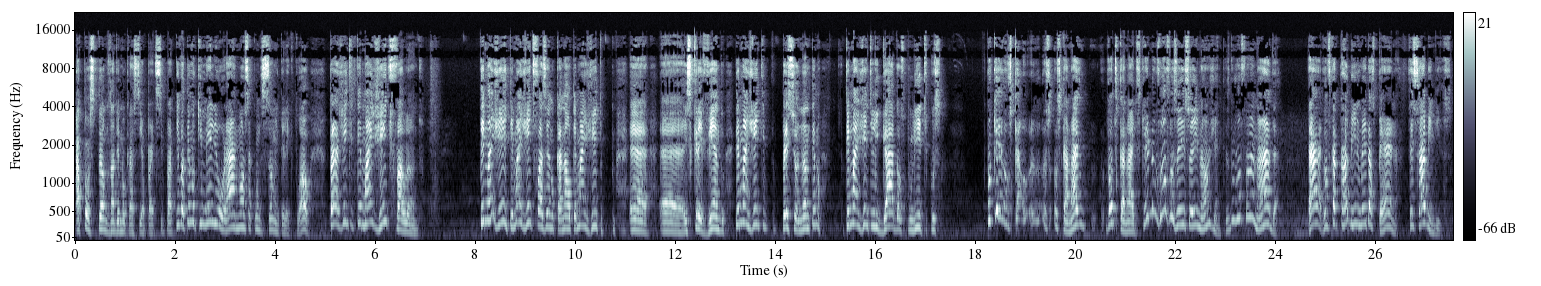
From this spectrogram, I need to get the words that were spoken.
apostamos na democracia participativa temos que melhorar nossa condição intelectual para a gente ter mais gente falando. Tem mais gente, tem mais gente fazendo canal, tem mais gente é, é, escrevendo, tem mais gente pressionando, tem, tem mais gente ligada aos políticos. Porque os, os, os, canais, os outros canais de esquerda não vão fazer isso aí não, gente. Eles não vão falar nada. Tá? Vão ficar com o rabinho no meio das pernas. Vocês sabem disso.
